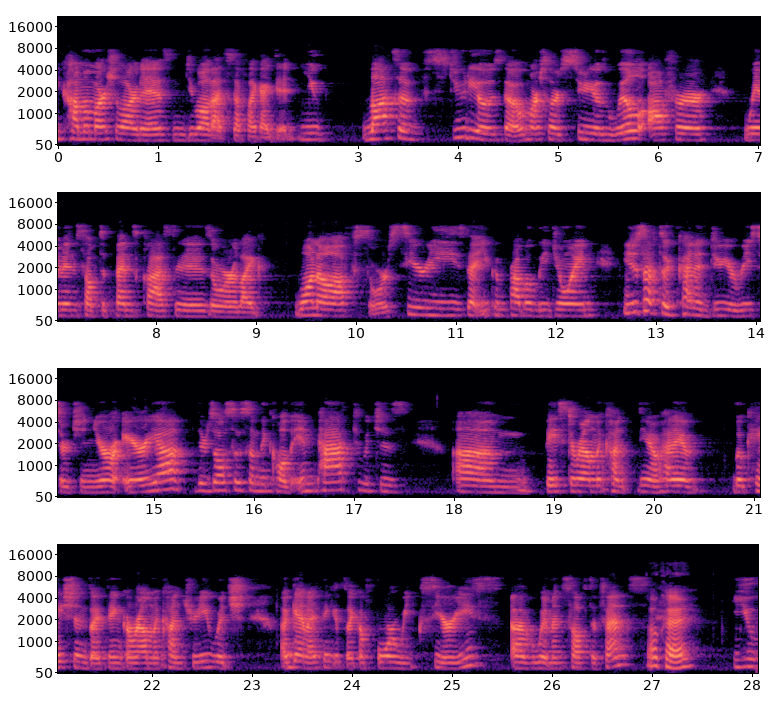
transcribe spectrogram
become a martial artist and do all that stuff like I did. You lots of studios though, martial arts studios will offer women self-defense classes or like one-offs or series that you can probably join. You just have to kind of do your research in your area. There's also something called Impact, which is um, based around the country. You know, how they have locations, I think, around the country. Which, again, I think it's like a four-week series of women's self-defense. Okay you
